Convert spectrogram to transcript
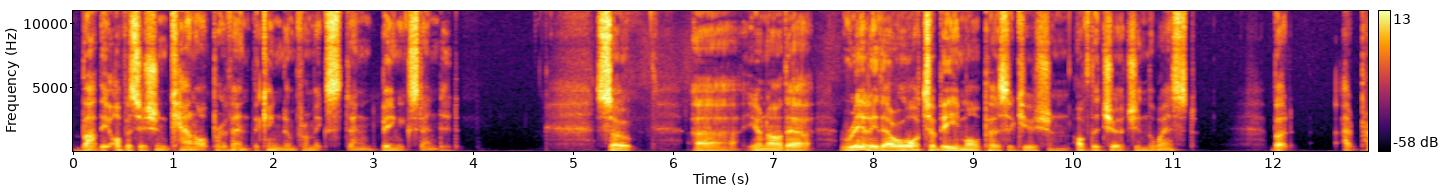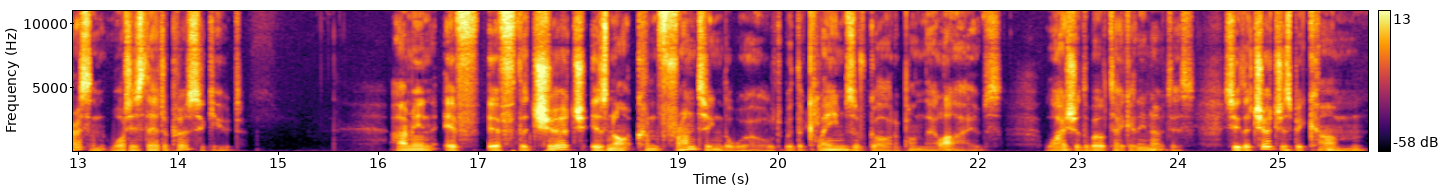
but the opposition cannot prevent the kingdom from extend, being extended. So, uh, you know, there really there ought to be more persecution of the church in the West. But at present, what is there to persecute? I mean, if, if the church is not confronting the world with the claims of God upon their lives, why should the world take any notice? See, the church has become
